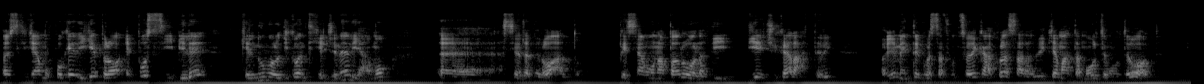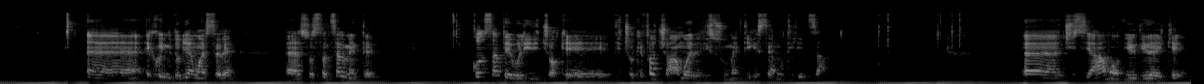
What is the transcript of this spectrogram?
Noi scriviamo poche righe, però è possibile che il numero di conti che generiamo eh, sia davvero alto pensiamo a una parola di 10 caratteri, ovviamente questa funzione calcola sarà richiamata molte molte volte. Eh, e quindi dobbiamo essere eh, sostanzialmente consapevoli di ciò, che, di ciò, che, facciamo e degli strumenti che stiamo utilizzando. Eh, ci siamo, io direi che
